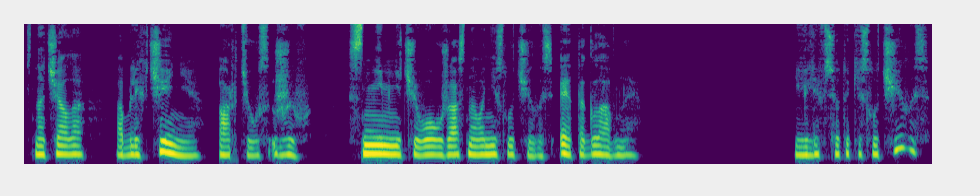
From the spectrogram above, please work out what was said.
Сначала облегчение, Артиус жив. С ним ничего ужасного не случилось, это главное. Или все-таки случилось?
